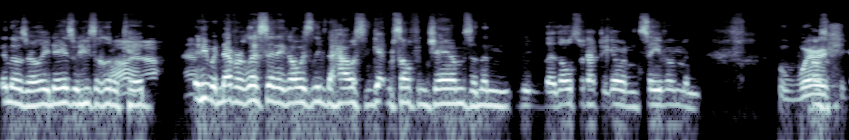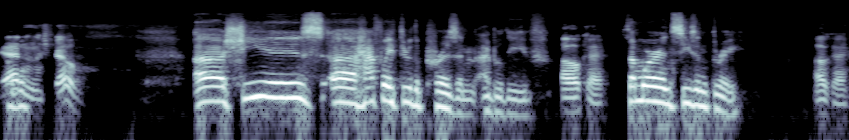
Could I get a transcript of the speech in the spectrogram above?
in those early days when he was a little Oh, kid, yeah. and he would never listen. He'd always leave the house and get himself in jams, and then the adults would have to go and save him. And Where is she at in the show? Uh, she is uh, halfway through the prison, I believe, Oh, okay. somewhere in season three. Okay.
